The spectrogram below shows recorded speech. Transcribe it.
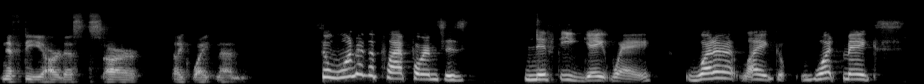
nifty artists are like white men. So one of the platforms is Nifty Gateway. What are like what makes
